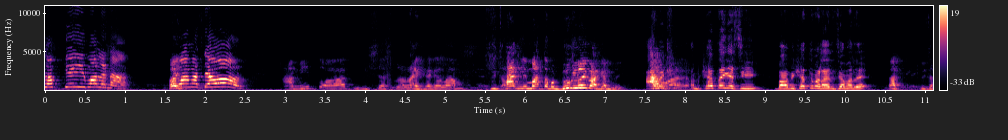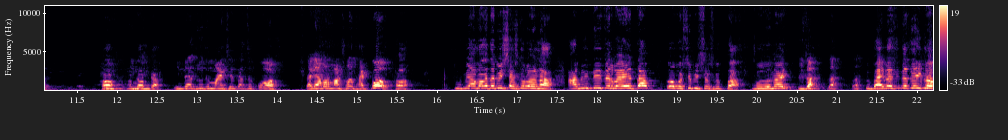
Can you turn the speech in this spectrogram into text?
সব কেই বলে না। ও আমার দেওর। আমি তো আর বিশ্বাস করে রাইখা গেলাম। তুই থাকলি মাথা ঢুকলোই বা কেমনে? আমি আমি খেতে গেছি ভাবি খেতে পাঠাই দিচ্ছে আমারে তুই যা। হ্যাঁ ইন্দার যদি মানুষের কাছে কস তাহলে আমার মান সম্মান থাকব? হ্যাঁ তুমি আমার কথা বিশ্বাস করবে না। আমি নিজের ভাইয়ের দাম তো অবশ্যই বিশ্বাস করতা বুঝো নাই? তুই যা যা যা। তুমি বাইরে চিন্তা দেখো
